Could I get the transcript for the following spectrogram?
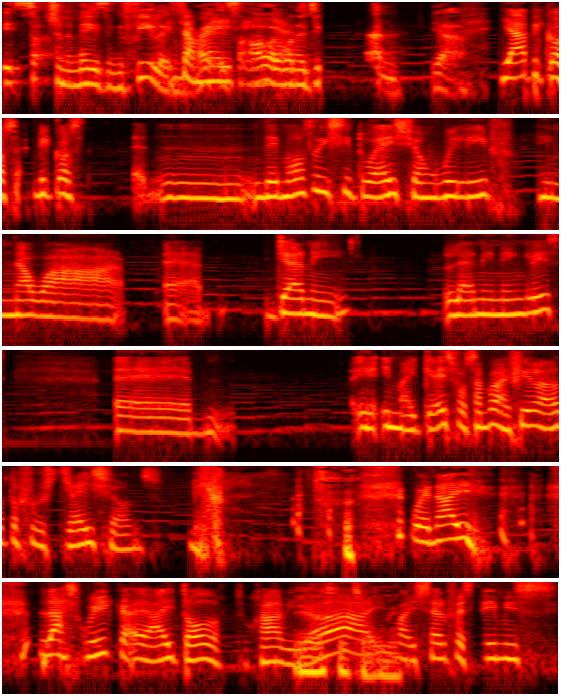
it's such an amazing feeling, It's right? it's amazing, like, oh, I want to do it again. Yeah. Yeah, because because mm, the mostly situation we live in our uh, journey learning English. Um, in, in my case, for example, I feel a lot of frustrations because when I last week I, I told to Javi, Yes, "Ah, my self esteem is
